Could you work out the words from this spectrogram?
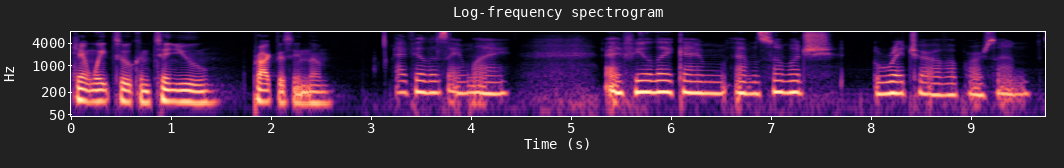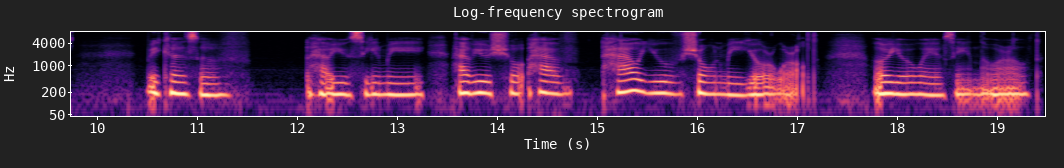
I can't wait to continue practicing them. I feel the same way. I feel like I'm I'm so much richer of a person because of how you've seen me, how you show have how you've shown me your world or your way of seeing the world.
